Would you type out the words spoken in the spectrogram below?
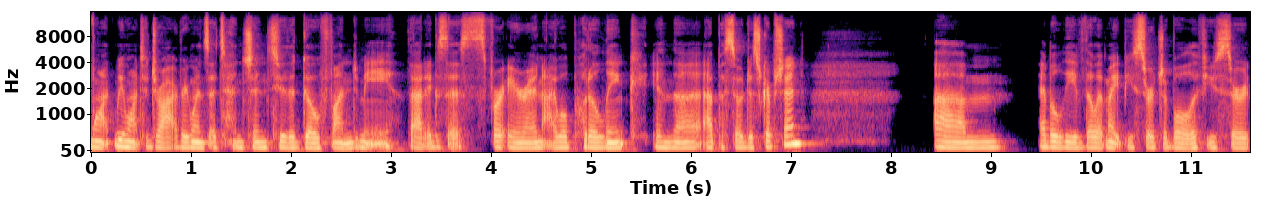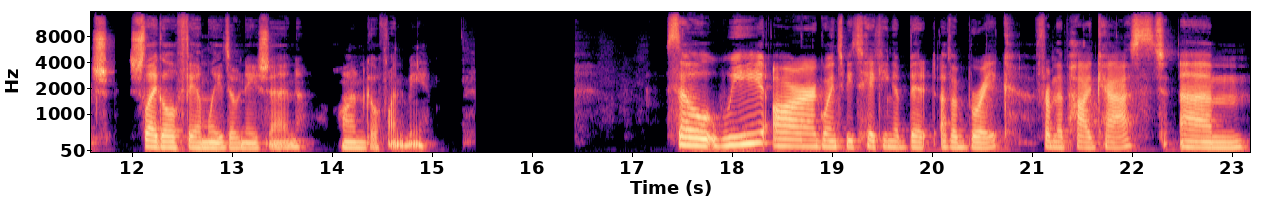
want we want to draw everyone's attention to the GoFundMe that exists for Aaron. I will put a link in the episode description. Um, I believe though it might be searchable if you search Schlegel family donation on GoFundMe. So, we are going to be taking a bit of a break from the podcast um,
